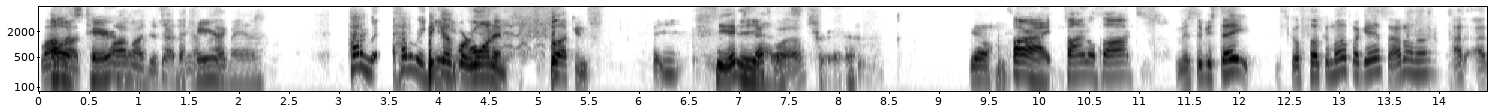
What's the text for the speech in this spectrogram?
why Oh, am I- it's terrible. Why am I just the know, hair, I- man. How do we, how do we because we're one and fucking six. Yeah, that's why. that's true. Yeah. All right, final thoughts. Mississippi State. Let's go fuck them up. I guess. I don't know. I, I,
